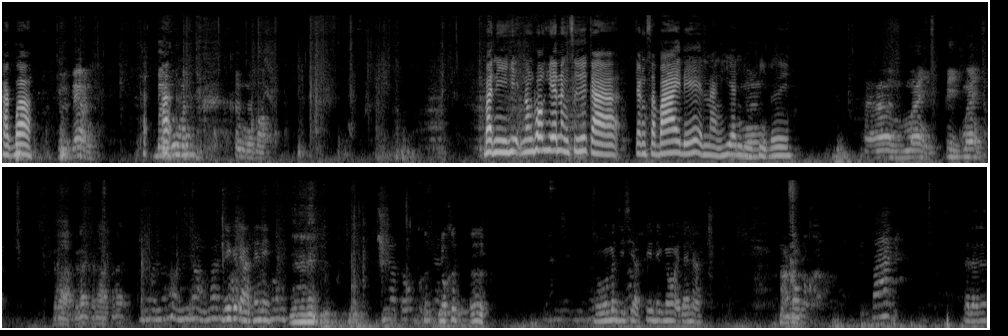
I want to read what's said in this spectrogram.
คักบ่ถึกแล้วนี่เบิ่งดูมันครึ่งแล้วบอก บัดนี้ฮิน้องทองเฮียนหนังสือกะจังสบายเด้หนังเฮียนอยู่ผีเลยอ่าไม่ปีกไม่กระดาษก็ได้กระดาษก็ได้นี่กระดาษนี่นี่นี่นี่นี่ยกขึ้นเออโอ้ยมันสิเสียบตีนเล็กน้อยได้น่ะหาดอกได้ได้ได้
